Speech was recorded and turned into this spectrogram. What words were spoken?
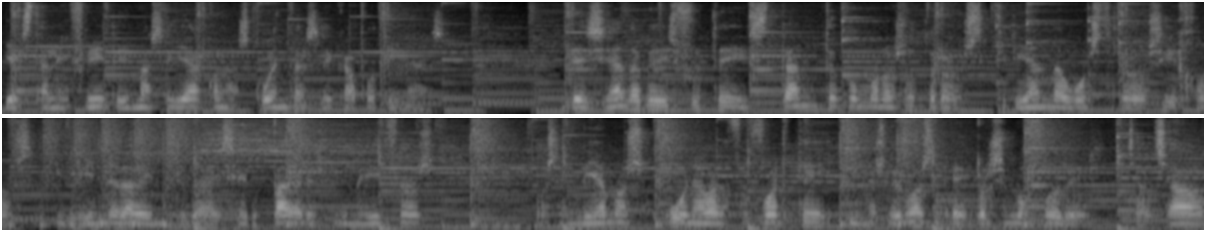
y hasta el infinito y más allá con las cuentas de Capotinas. Deseando que disfrutéis tanto como nosotros criando a vuestros hijos y viviendo la aventura de ser padres primerizos, os enviamos un abrazo fuerte y nos vemos el próximo jueves. Chao, chao.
